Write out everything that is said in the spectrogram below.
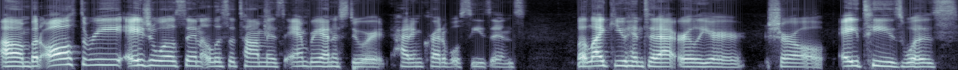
Um, but all three, A'ja Wilson, Alyssa Thomas, and Breanna Stewart, had incredible seasons. But like you hinted at earlier, Sheryl, AT's was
